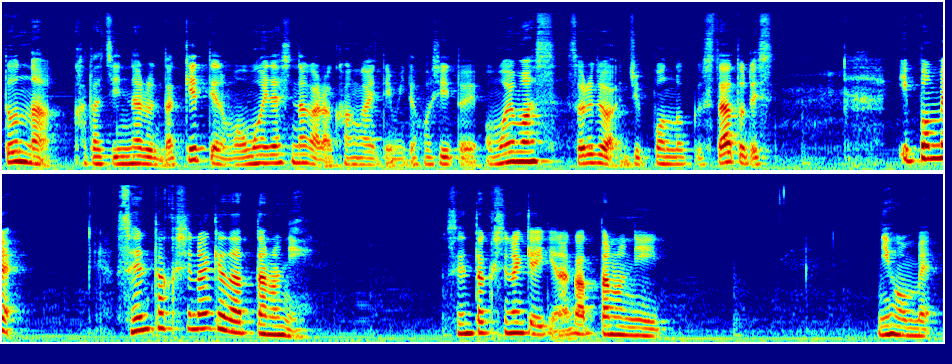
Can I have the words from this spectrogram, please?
どんな形になるんだっけ？っていうのも思い出しながら考えてみてほしいと思います。それでは10本ノックスタートです。1本目、選択しなきゃだったのに。選択しなきゃいけなかったのに。2本目、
